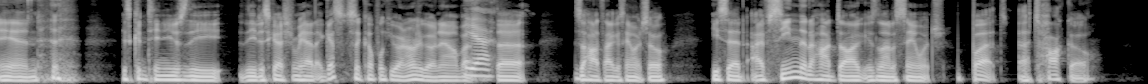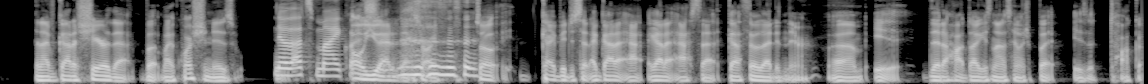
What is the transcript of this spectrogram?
and this continues the the discussion we had. I guess it's a couple Q and R's ago now about Yeah. the is a hot dog a sandwich. So he said, "I've seen that a hot dog is not a sandwich, but a taco, and I've got to share that. But my question is, no, that's my question. Oh, you added that, sorry. so Kaiba just said, I gotta, I gotta ask that, gotta throw that in there. Um, it, that a hot dog is not a sandwich, but is a taco.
